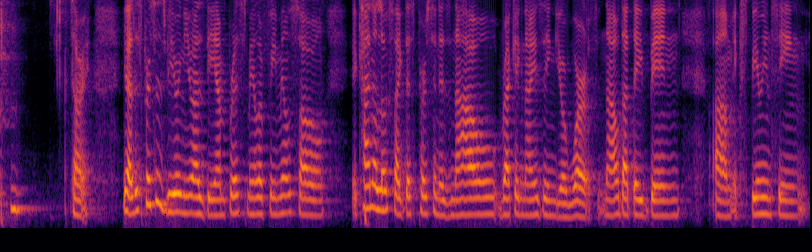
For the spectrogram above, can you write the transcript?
Sorry. Yeah, this person's viewing you as the Empress, male or female. So it kind of looks like this person is now recognizing your worth. Now that they've been um, experiencing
